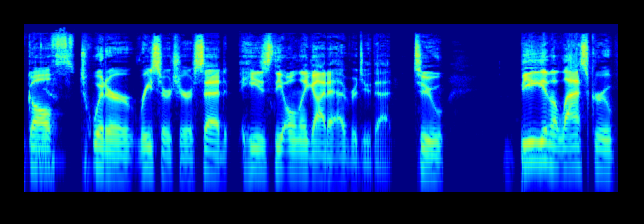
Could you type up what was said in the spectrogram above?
golf Yes. Twitter researcher, said he's the only guy to ever do that. To be in the last group,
